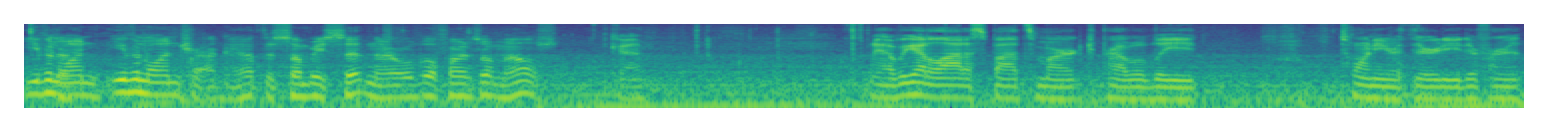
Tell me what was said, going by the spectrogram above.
Even one even one truck. Yeah, if there's somebody sitting there, we'll go find something else. Okay. Yeah, we got a lot of spots marked, probably 20 or 30 different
